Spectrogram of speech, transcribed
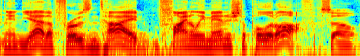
and yeah, the Frozen Tide finally managed to pull it off. So.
